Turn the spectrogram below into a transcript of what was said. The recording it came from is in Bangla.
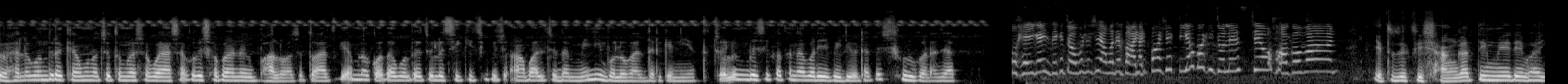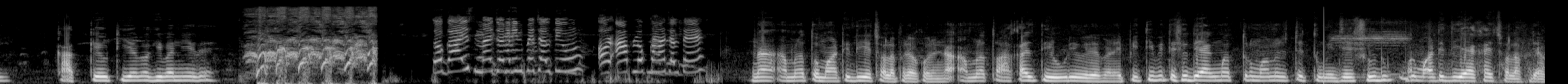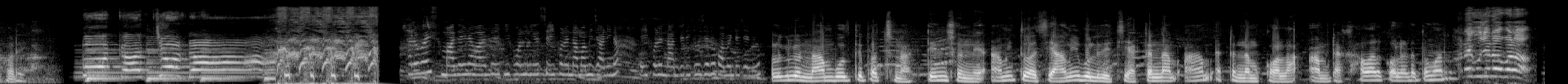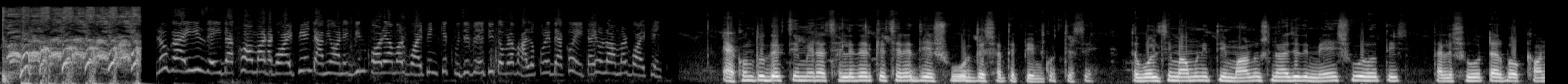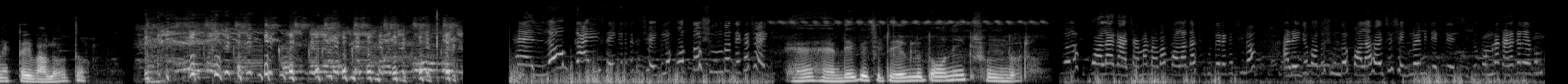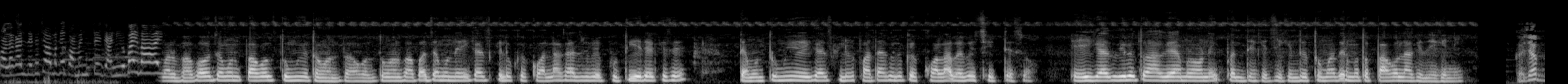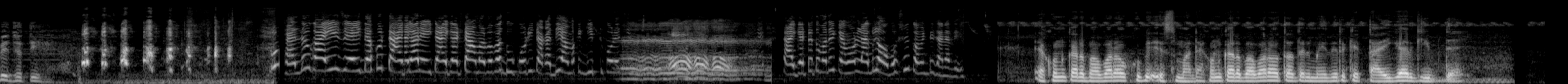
তো হ্যালো বন্ধুরা, কেমন আছো তোমরা সবাই? আশা করি সবাই অনেক ভালো আছো। তো আজকে আমরা কথা বলতে চলেছি কিছু কিছু আবাল চোদা মিনি ব্লগারদেরকে নিয়ে। তো চলুন বেশি কথা না বাড়িয়ে ভিডিওটাকে শুরু করা যাক। এ তো দেখছি সাংঘাতিক মেয়ে রে ভাই, কাককেও টিয়া পাখি বানিয়ে দেয়। না আমরা তো মাটি দিয়ে চলাফেরা করি না আমরা তো আকাশ দিয়ে উড়ে উড়ে বেড়াই। পৃথিবীতে শুধু একমাত্র মানুষ যে তুমি যে শুধু মাটি দিয়ে একাই চলাফেরা করে। হ্যালো গাইস মাঝে না মাঝে কি ফোন নিয়ে সেই ফোনের নাম আমি জানি না এই ফোনের নাম যদি কেউ জানো কমেন্টে জানিও। ফলগুলোর নাম বলতে পারছ না টেনশন নেই আমি তো আছি আমি বলে দিচ্ছি একটার নাম আম একটার নাম কলা আমটা খাওয়ার কলাটা তোমার হ্যালো গাইস এই দেখো আমার বয়ফ্রেন্ড আমি অনেকদিন পরে আমার বয়ফ্রেন্ডকে খুঁজে পেয়েছি তোমরা ভালো করে দেখো এটাই হলো আমার বয়ফ্রেন্ড এখন তো দেখছি মেয়েরা ছেলেদেরকে ছেড়ে দিয়ে শুয়োরদের সাথে প্রেম করতেছে। তো বলছি মামুনি তুই মানুষ না যদি মেয়ে শুয়োর হতিস তাহলে শুয়োরটার পক্ষে অনেকটাই ভালো হতো। হ্যাঁ হ্যাঁ দেখেছি তো এগুলো তো অনেক সুন্দর কলা গাছ আমার বাবা কলা গাছ পুঁতে রেখেছিল আর এই যে কত সুন্দর কলা হয়েছে সেগুলো আমি দেখতে এসেছি তো তোমরা কারা কারা এরকম কলা গাছ দেখেছ আমাকে কমেন্টে তোমার বাবাও যেমন পাগল তুমিও তেমন পাগল। তোমার বাবা যেমন এই গাছগুলোকে কলা গাছ ভেবে পুঁতিয়ে রেখেছে তেমন তুমিও এই গাছগুলোর পাতাগুলোকে কলা ভেবে ছিটতেছ। এই গাছগুলো তো আগে আমরা অনেকবার দেখেছি কিন্তু তোমাদের মতো পাগল আগে দেখিনি। এখনকার বাবারাও খুব স্মার্ট এখনকার বাবারাও তাদের মেয়েদেরকে টাইগার গিফট দেয়।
